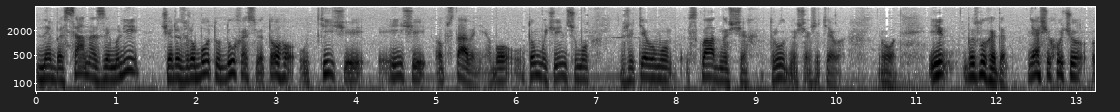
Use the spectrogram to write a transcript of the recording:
небеса на землі через роботу Духа Святого у тій чи іншій обставині, або у тому чи іншому життєвому складнощах, труднощах життєвих. От. І послухайте, я ще хочу е,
